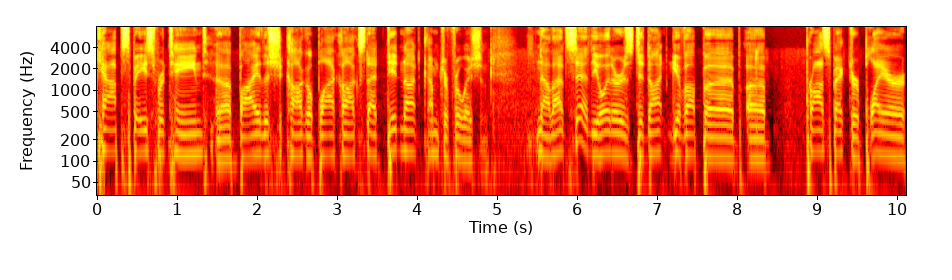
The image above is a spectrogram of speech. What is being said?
cap space retained uh, by the Chicago Blackhawks. That did not come to fruition. Now, that said, the Oilers did not give up a, a prospect or player,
